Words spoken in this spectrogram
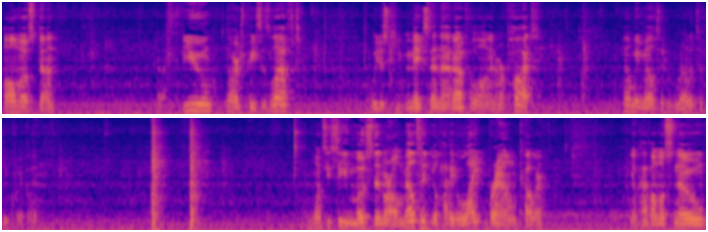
almost done. Got a few large pieces left we just keep mixing that up along in our pot. And we melt it relatively quickly. And once you see most of them are all melted, you'll have a light brown color. You'll have almost no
